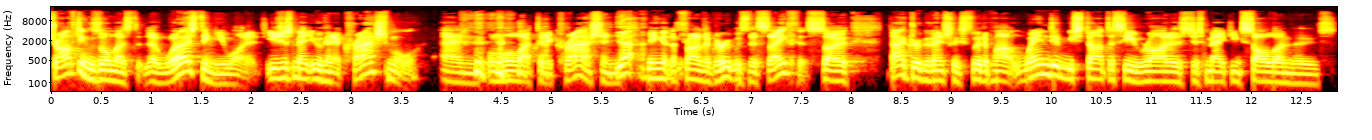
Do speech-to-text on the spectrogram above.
drafting was almost the worst thing you wanted. You just meant you were going to crash more and were more likely to crash. And yeah. being at the front of the group was the safest. So that group eventually split apart. When did we start to see riders just making solo moves?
